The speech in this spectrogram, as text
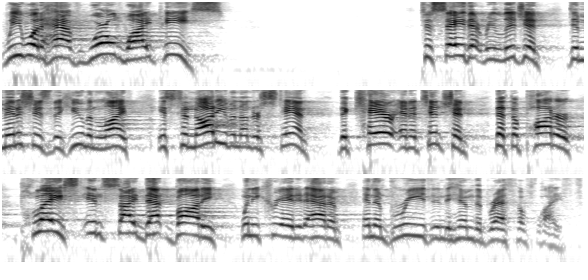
we would have worldwide peace. To say that religion diminishes the human life is to not even understand the care and attention that the potter placed inside that body when he created Adam and then breathed into him the breath of life.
